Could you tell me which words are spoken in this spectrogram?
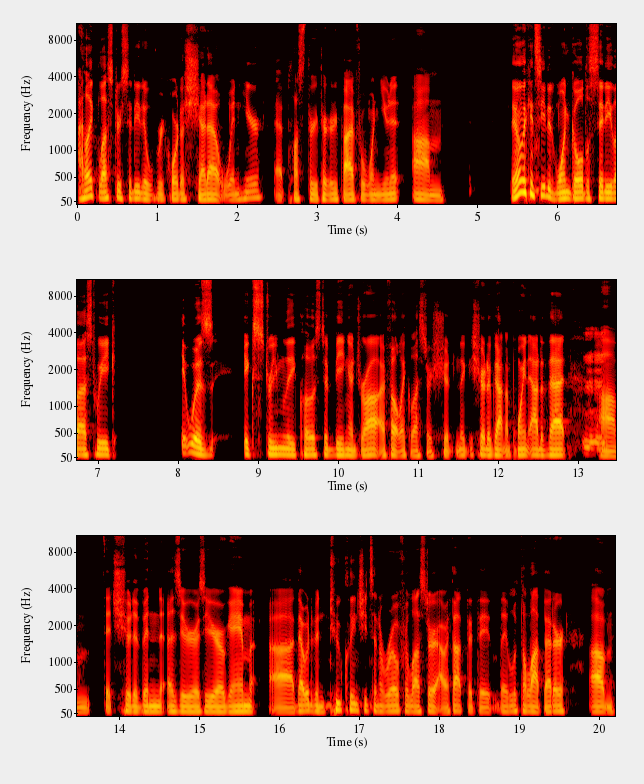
I like Leicester City to record a shutout win here at plus three thirty five for one unit. Um, they only conceded one goal to City last week. It was extremely close to being a draw. I felt like Leicester should should have gotten a point out of that. Mhm. Um, that should have been a 0-0 game. Uh, that would have been two clean sheets in a row for Leicester. I thought that they they looked a lot better. Um,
